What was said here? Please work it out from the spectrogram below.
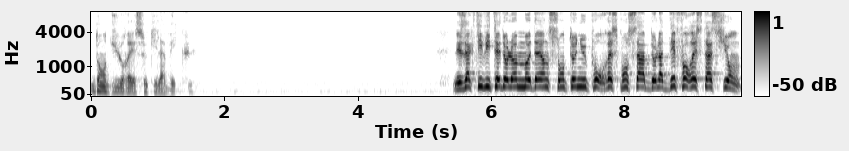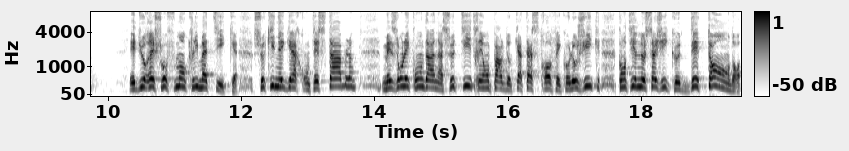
d'endurer ce qu'il a vécu. Les activités de l'homme moderne sont tenues pour responsables de la déforestation, et du réchauffement climatique, ce qui n'est guère contestable, mais on les condamne à ce titre et on parle de catastrophe écologique quand il ne s'agit que d'étendre,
